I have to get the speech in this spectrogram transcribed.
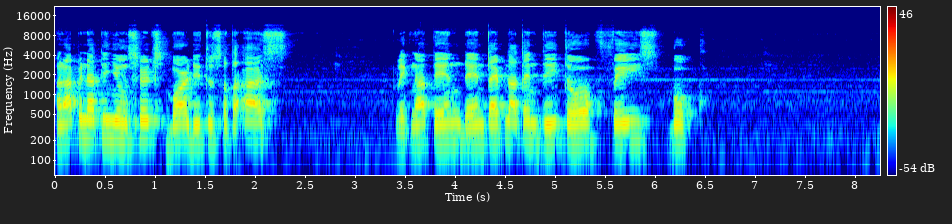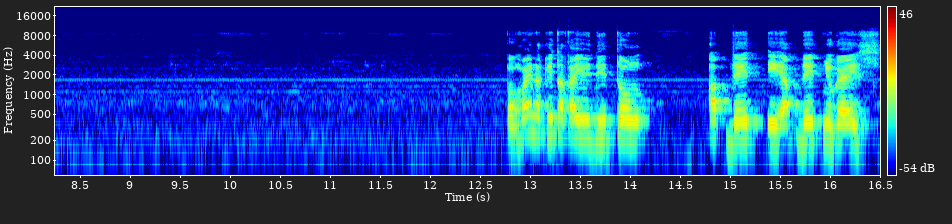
hanapin natin yung search bar dito sa taas. Click natin. Then, type natin dito, Facebook. Pag may nakita kayo ditong update, i-update nyo guys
